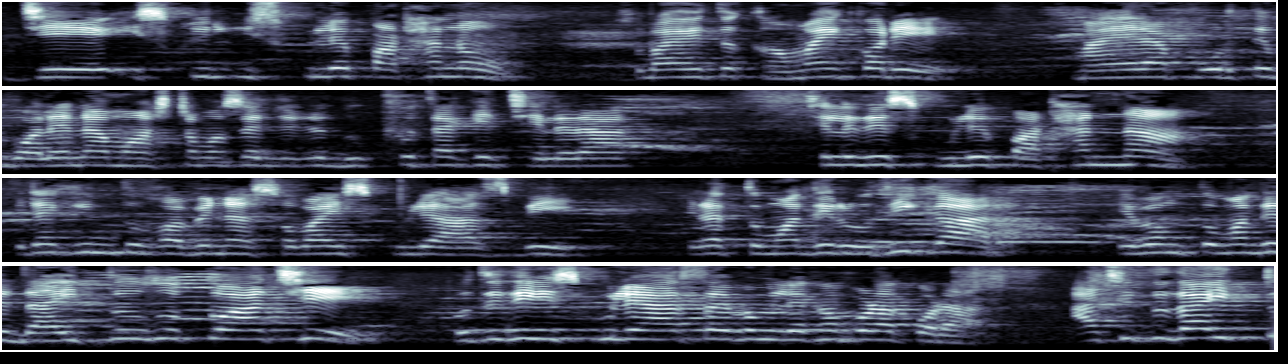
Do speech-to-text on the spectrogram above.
যে স্কুল, স্কুলে পাঠানো, সবাই হয়তো কামাই করে, মায়েরা পড়তে বলে না মাস্টারমশাইদের একটা দুঃখ থাকে, ছেলেরা, ছেলেদের স্কুলে পাঠান না। এটা কিন্তু হবে না, সবাই স্কুলে আসবে। এটা তোমাদের অধিকার এবং তোমাদের দায়িত্ব তো আছে। প্রতিদিন স্কুলে আসা এবং লেখাপড়া করা। আছে তো দায়িত্ব?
